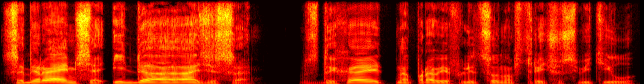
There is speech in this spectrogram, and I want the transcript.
собираемся и до оазиса. Вздыхает, направив лицо навстречу светилу.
